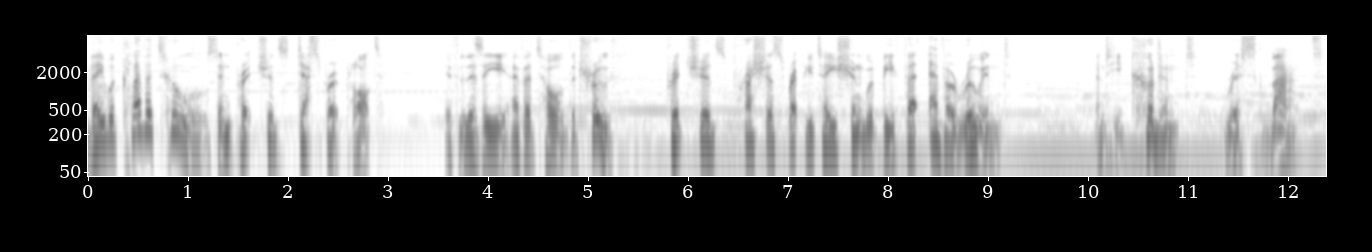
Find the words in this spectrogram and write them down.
They were clever tools in Pritchard's desperate plot. If Lizzie ever told the truth, Pritchard's precious reputation would be forever ruined. And he couldn't risk that.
